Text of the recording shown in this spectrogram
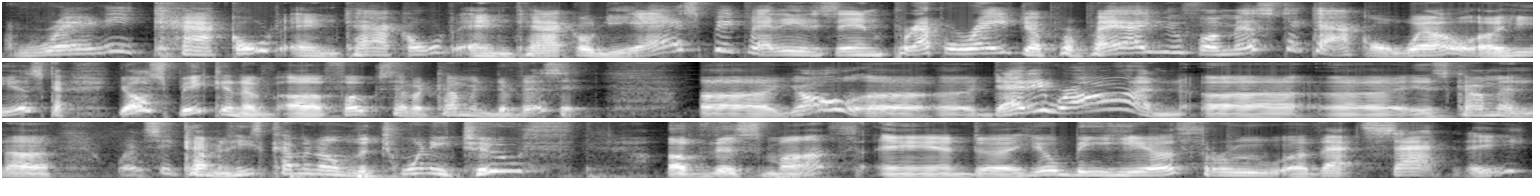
Granny cackled and cackled and cackled. Yes, Big Fatty is in preparation to prepare you for Mr. Cackle. Well, he is. Ca- y'all, speaking of folks that are coming to visit, uh, y'all, uh, uh, Daddy Ron, uh, uh, is coming. Uh, when's he coming? He's coming on the 22th of this month, and uh, he'll be here through uh, that Saturday.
